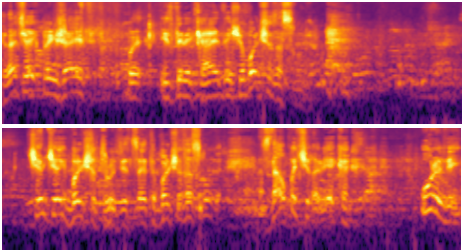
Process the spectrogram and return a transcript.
Когда человек приезжает издалека, это еще больше заслуга. Чем человек больше трудится, это больше заслуга. Знал бы человека уровень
